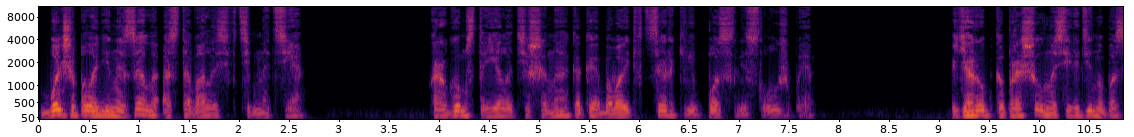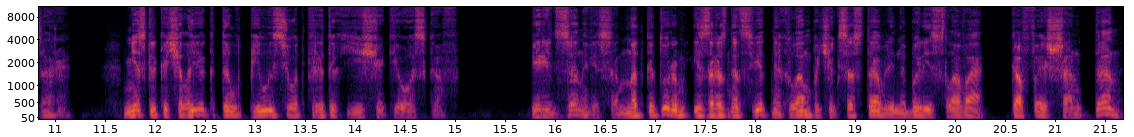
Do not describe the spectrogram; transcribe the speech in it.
Больше половины зала оставалось в темноте. Кругом стояла тишина, какая бывает в церкви после службы. Я робко прошел на середину базара. Несколько человек толпилось у открытых еще киосков. Перед занавесом, над которым из разноцветных лампочек составлены были слова «Кафе Шантан»,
